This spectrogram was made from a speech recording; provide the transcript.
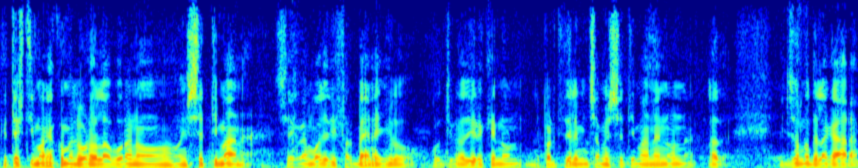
che testimonia come loro lavorano in settimana. Se hai gran voglia di far bene, io lo continuo a dire che non, le partite le vinciamo in settimana e non la, il giorno della gara,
